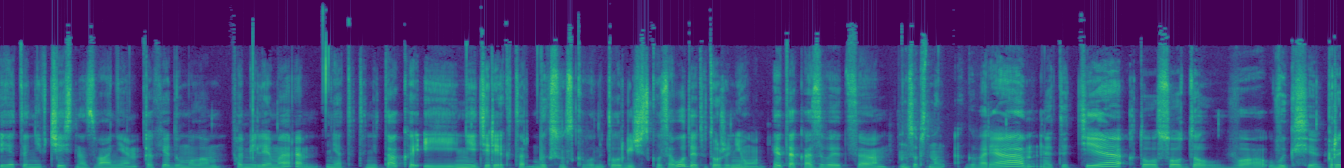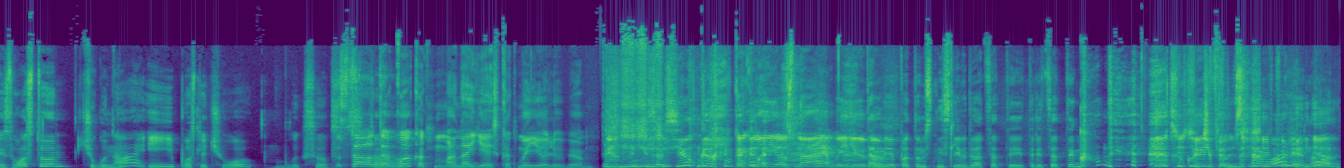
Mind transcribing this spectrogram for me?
И это не в честь названия, как я думала, фамилия мэра. Нет, это не так. И не директор Выксунского металлургического завода, это тоже не он. Это, оказывается, ну, собственно, собственно говоря, это те, кто создал в Виксе производство чугуна, и после чего Викса стала, стала такой, как она есть, как мы ее любим. Не совсем как мы ее знаем и любим. Там ее потом снесли в 20-30-е годы. Ну, Кучу подзорвали, но,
